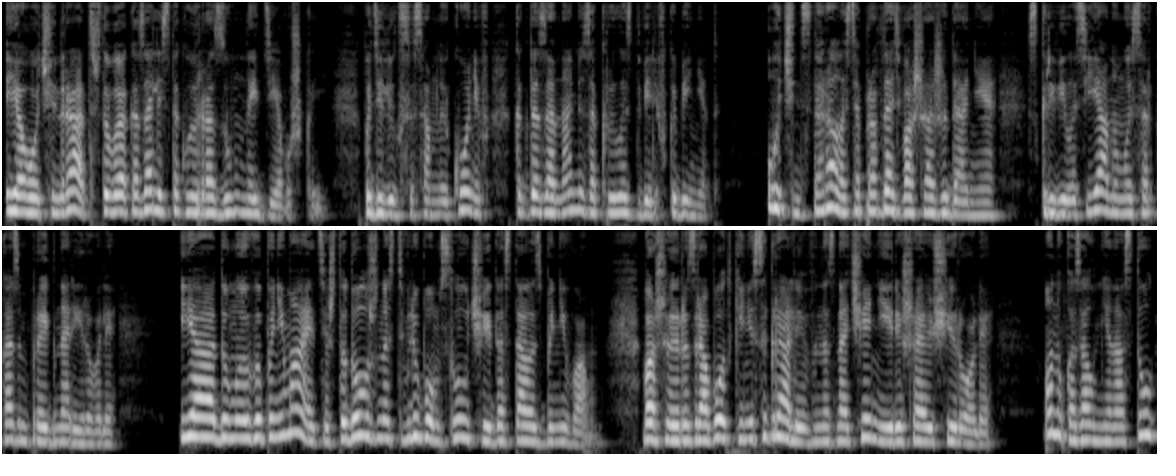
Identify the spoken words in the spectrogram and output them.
«Я очень рад, что вы оказались такой разумной девушкой», — поделился со мной Конев, когда за нами закрылась дверь в кабинет. «Очень старалась оправдать ваши ожидания», — скривилась я, но мой сарказм проигнорировали. «Я думаю, вы понимаете, что должность в любом случае досталась бы не вам. Ваши разработки не сыграли в назначении решающей роли». Он указал мне на стул,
